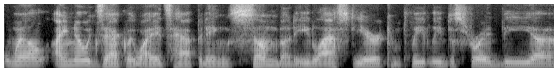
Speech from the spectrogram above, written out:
well, I know exactly why it's happening. Somebody last year completely destroyed the uh,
